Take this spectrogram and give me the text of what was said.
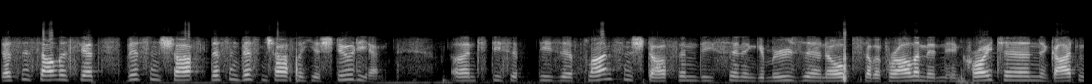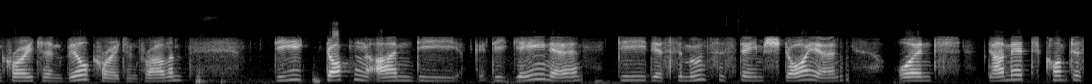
Das ist alles jetzt Wissenschaft, das sind wissenschaftliche Studien. Und diese, diese Pflanzenstoffen, die sind in Gemüse und Obst, aber vor allem in, in Kräutern, Gartenkräutern, Wildkräutern vor allem, die docken an die, die Gene, die das Immunsystem steuern. Und damit kommt es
